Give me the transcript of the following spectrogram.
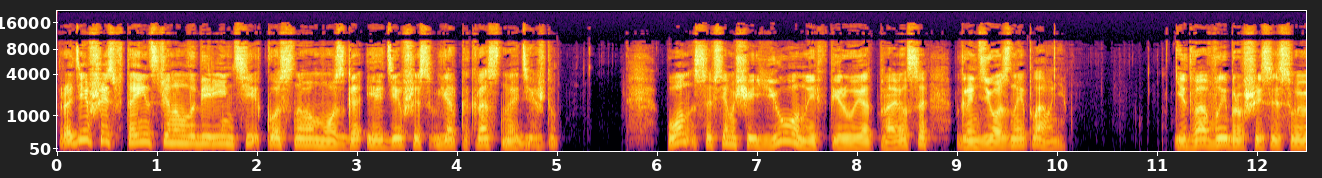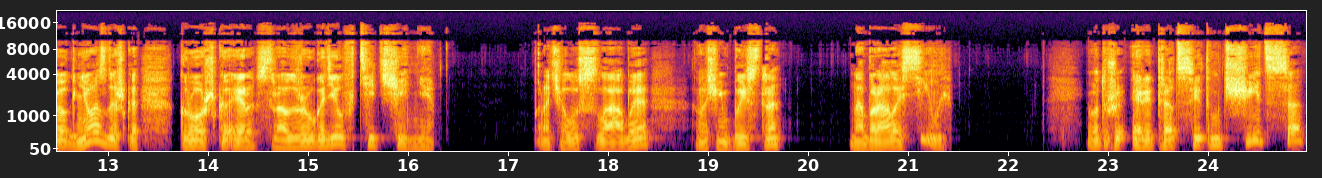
Родившись в таинственном лабиринте костного мозга и одевшись в ярко-красную одежду, он совсем еще юный впервые отправился в грандиозное плавание. Едва выбравшись из своего гнездышка, крошка Р сразу же угодил в течение. Поначалу слабое, но очень быстро набрало силы. И вот уже эритроцит мчится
